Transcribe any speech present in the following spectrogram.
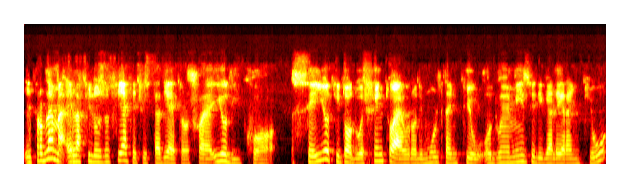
Il problema è la filosofia che ci sta dietro, cioè io dico, se io ti do 200 euro di multa in più o due mesi di galera in più,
